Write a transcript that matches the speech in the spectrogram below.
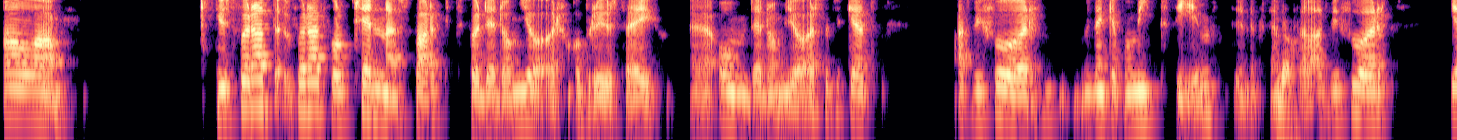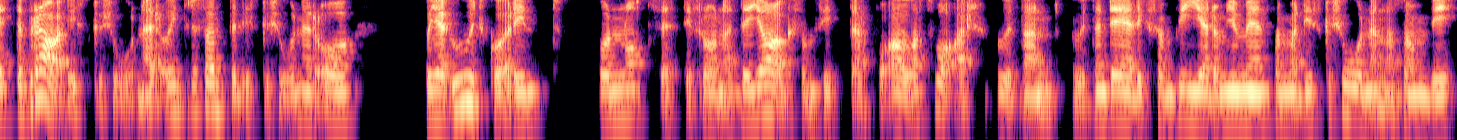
alla, just för att, för att folk känner starkt för det de gör och bryr sig eh, om det de gör, så tycker jag att att vi för, jag tänker på mitt team till exempel, ja. att vi för jättebra diskussioner och intressanta diskussioner och, och jag utgår inte på något sätt ifrån att det är jag som sitter på alla svar, utan, utan det är liksom via de gemensamma diskussionerna som vi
